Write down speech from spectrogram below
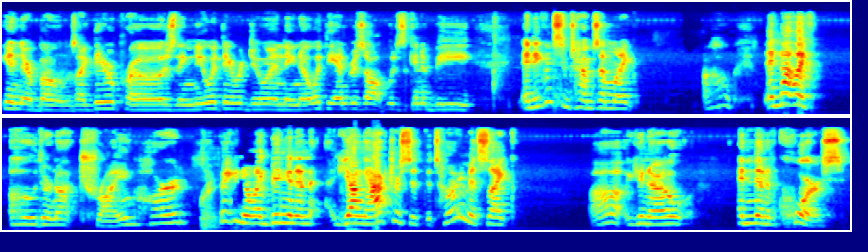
in their bones. Like they were pros. They knew what they were doing. They know what the end result was going to be. And even sometimes I'm like, oh, and not like, oh, they're not trying hard, Right. but you know, like being an, a young actress at the time, it's like, oh, you know, and then of course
